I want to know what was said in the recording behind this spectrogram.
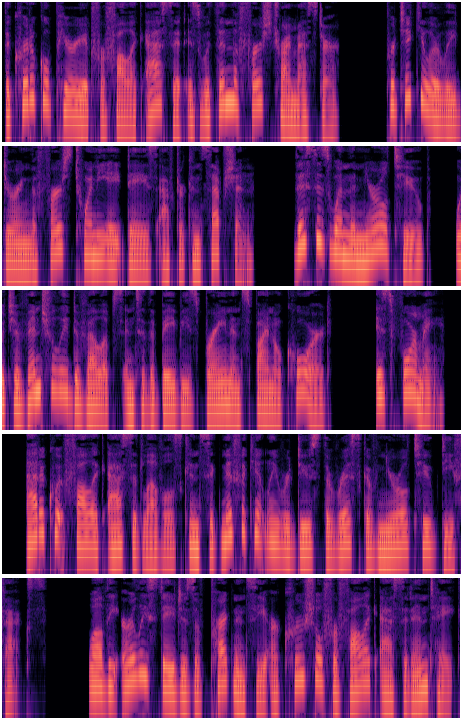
the critical period for folic acid is within the first trimester, particularly during the first 28 days after conception. This is when the neural tube, which eventually develops into the baby's brain and spinal cord, is forming. Adequate folic acid levels can significantly reduce the risk of neural tube defects. While the early stages of pregnancy are crucial for folic acid intake,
